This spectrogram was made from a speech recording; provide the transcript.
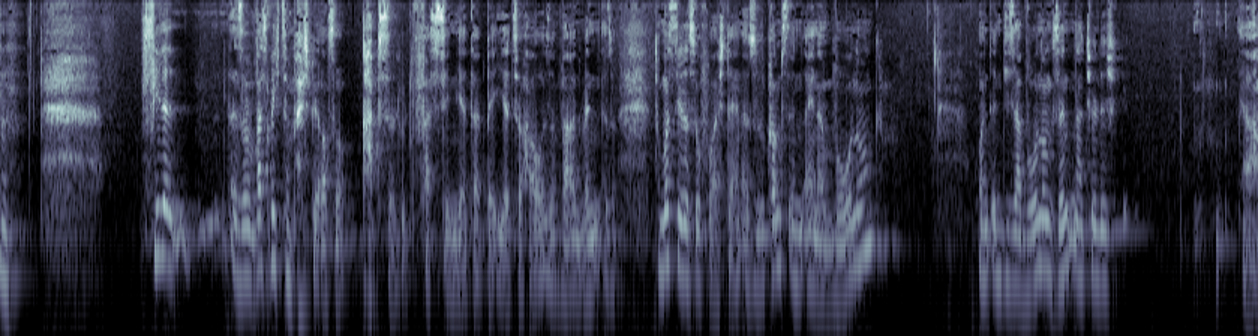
Viele, also was mich zum Beispiel auch so absolut fasziniert hat bei ihr zu Hause, war, wenn, also du musst dir das so vorstellen, also du kommst in eine Wohnung und in dieser Wohnung sind natürlich ja,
